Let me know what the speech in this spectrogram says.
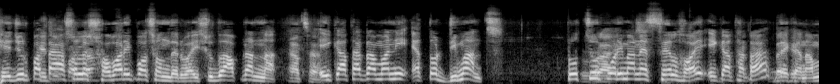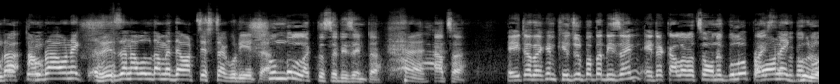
খেজুর পাতা আসলে সবারই পছন্দের ভাই শুধু আপনার না। আচ্ছা। এই কথাটা মানে এত ডিমান্ড প্রচুর পরিমাণে সেল হয় এই কাঁথাটা দেখেন আমরা আমরা অনেক রিজনেবল দামে দেওয়ার চেষ্টা করি এটা। সুন্দর লাগতেছে ডিজাইনটা হ্যাঁ। আচ্ছা এইটা দেখেন খেজুর পাতা ডিজাইন এটা কালার আছে অনেকগুলো অনেকগুলো।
